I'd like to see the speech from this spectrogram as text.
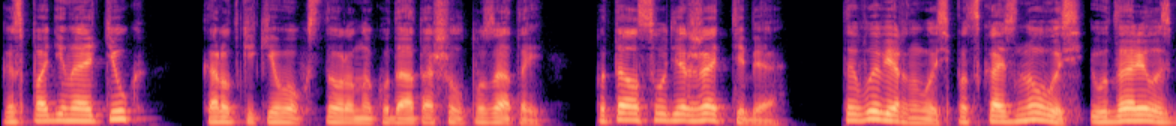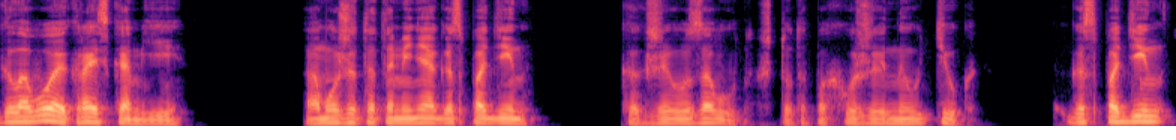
Господин Альтюк, короткий кивок в сторону, куда отошел пузатый, пытался удержать тебя. Ты вывернулась, подскользнулась и ударилась головой о край скамьи. А может, это меня господин... Как же его зовут? Что-то похожее на утюг. Господин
